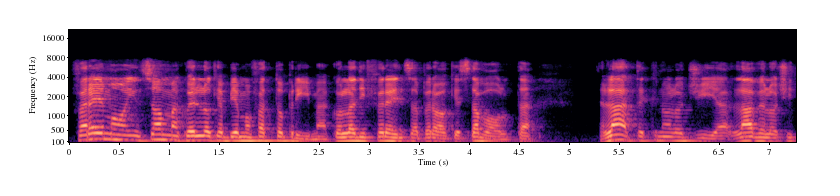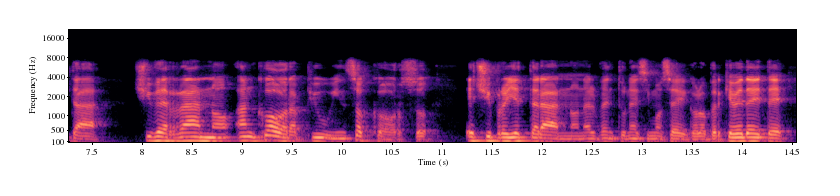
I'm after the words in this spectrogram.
Faremo insomma quello che abbiamo fatto prima, con la differenza però che stavolta la tecnologia, la velocità ci verranno ancora più in soccorso e ci proietteranno nel ventunesimo secolo, perché vedete,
